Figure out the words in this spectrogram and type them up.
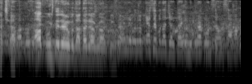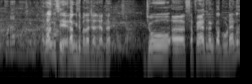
अच्छा सावा कौन सा आप पूछते जाए बताता जाऊँगा आपको। मतलब कैसे पता चलता है कि नुकरा कौन सा और सावा को थोड़ा सा घोड़ों की रंग से रंग से पता चल जाता है। जो सफ़ेद रंग का घोड़ा है ना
